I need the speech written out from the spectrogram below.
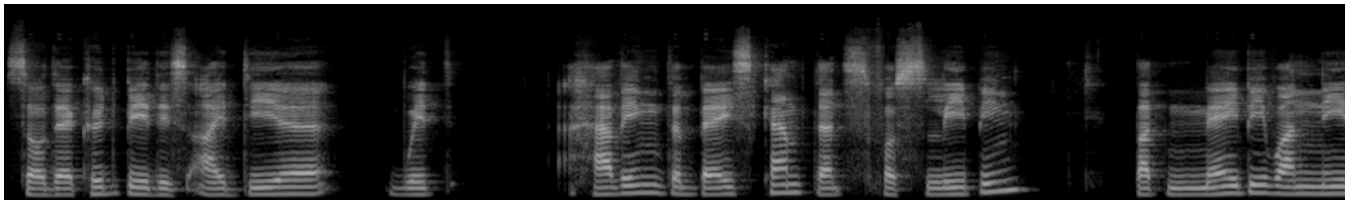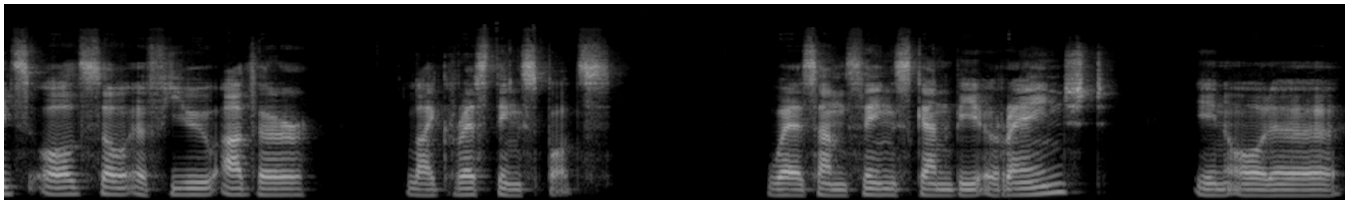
so there could be this idea with having the base camp that's for sleeping, but maybe one needs also a few other like resting spots where some things can be arranged in order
